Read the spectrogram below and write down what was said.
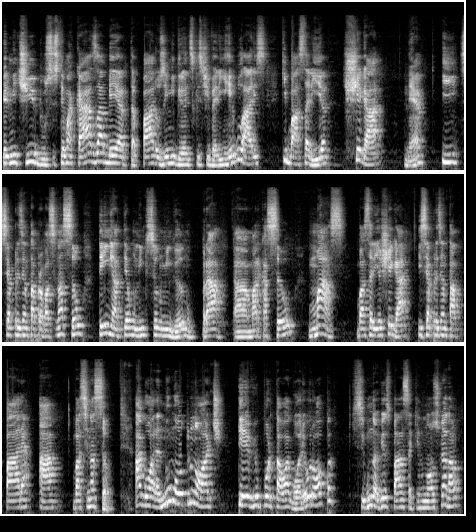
permitido o sistema casa aberta para os imigrantes que estiverem irregulares, que bastaria chegar, né, e se apresentar para vacinação. Tem até um link, se eu não me engano, para a marcação, mas bastaria chegar e se apresentar para a vacinação. Agora, no outro norte, teve o portal Agora Europa, que segunda vez passa aqui no nosso canal,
